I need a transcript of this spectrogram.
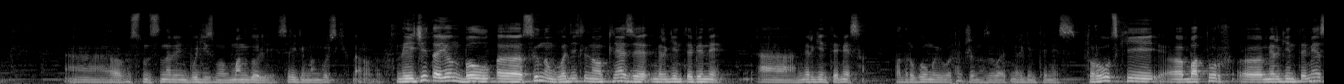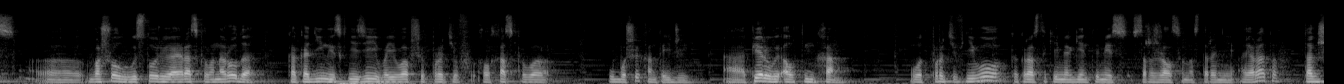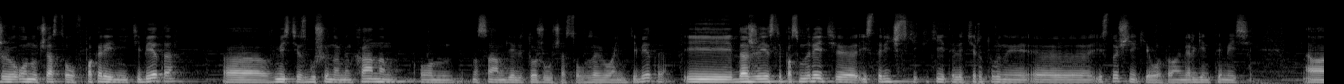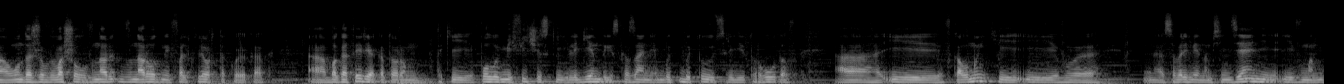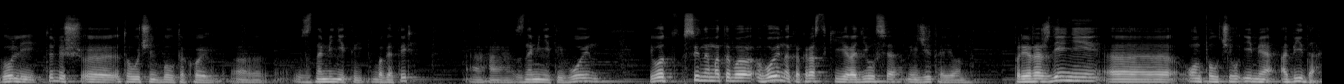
Э, восстановления буддизма в Монголии, среди монгольских народов. Наиджи Тайон был э, сыном владетельного князя Мергентебене, а Мергентемеса. По-другому его также называют Мергентемес. Тургутский э, Батур э, Мергентемес э, вошел в историю айратского народа как один из князей, воевавших против халхасского Убаши Хантайджи. А первый Алтын хан, вот против него как раз-таки Мергентемес сражался на стороне айратов. Также он участвовал в покорении Тибета, вместе с Гушином Минханом, он на самом деле тоже участвовал в завоевании Тибета. И даже если посмотреть э, исторические какие-то литературные э, источники вот, о Мергенте Месси, он даже вошел в народный фольклор такой, как богатырь, о котором такие полумифические легенды и сказания бытуют среди тургутов и в Калмыкии, и в современном Синьцзяне, и в Монголии. То бишь, это очень был такой знаменитый богатырь, знаменитый воин. И вот сыном этого воина как раз-таки родился Нейджи Тайон. При рождении э, он получил имя Абида.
